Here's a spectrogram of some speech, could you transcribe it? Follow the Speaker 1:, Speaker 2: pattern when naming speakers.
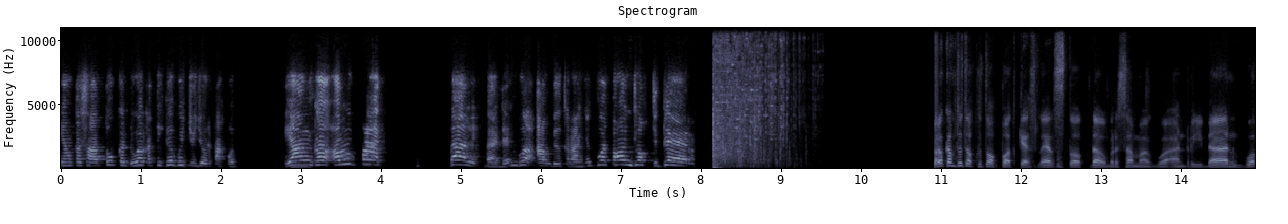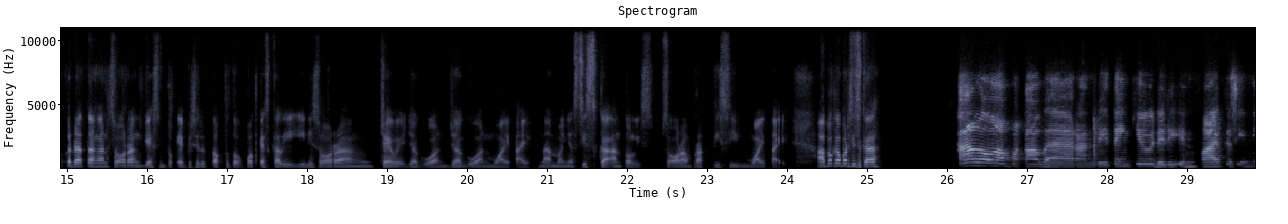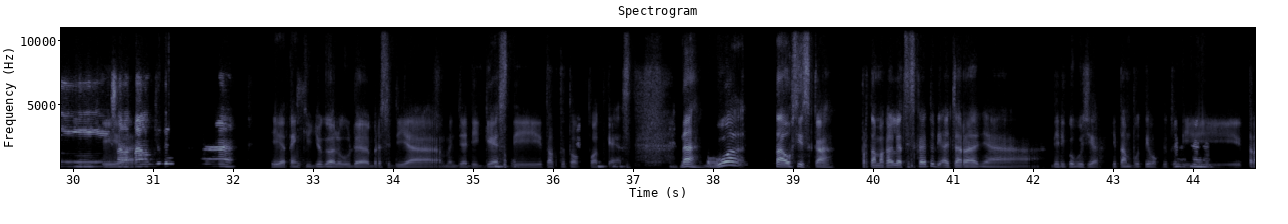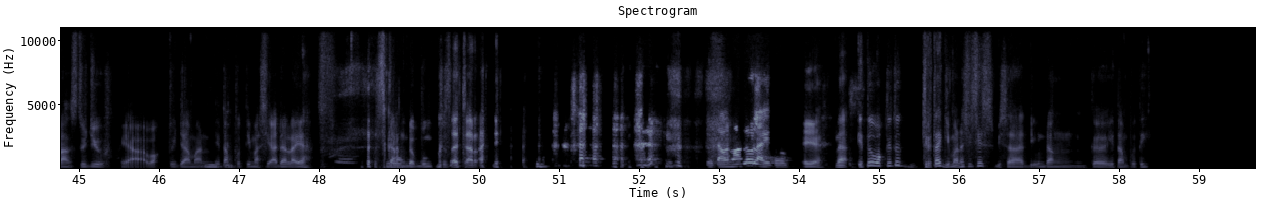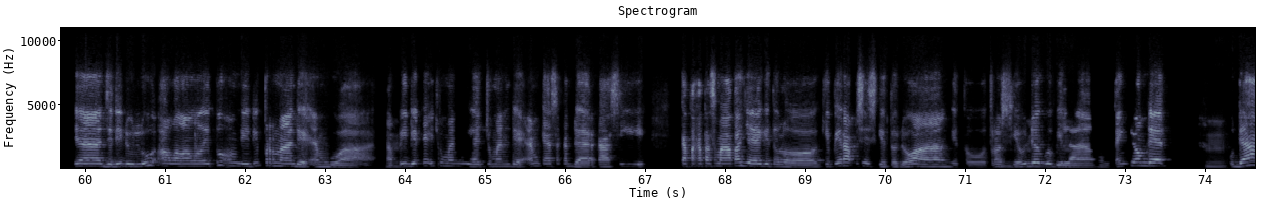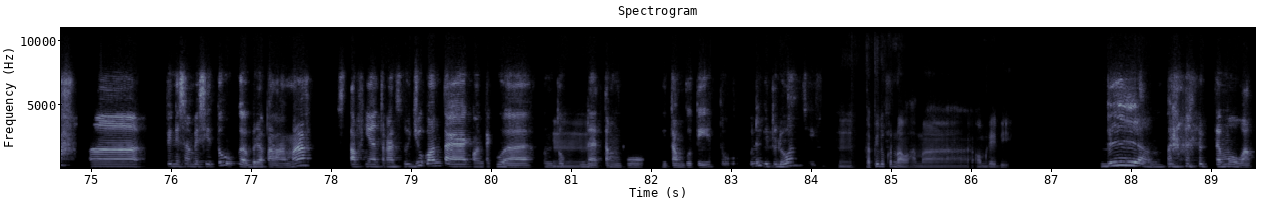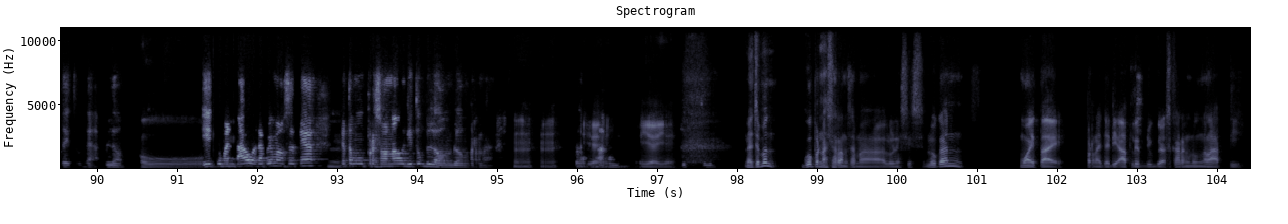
Speaker 1: yang ke satu, kedua, ketiga gue jujur takut. Yang
Speaker 2: Hmm.
Speaker 1: keempat, balik badan gue ambil kerahnya, gue tonjok jeder.
Speaker 2: Welcome to Talk to Talk Podcast. Let's talk now bersama gua Andri dan gua kedatangan seorang guest untuk episode Talk to Talk Podcast kali ini seorang cewek jagoan, jagoan Muay Thai. Namanya Siska Antolis, seorang praktisi Muay Thai. Apa kabar Siska?
Speaker 1: Halo, apa kabar Andri? Thank you udah di-invite ke sini.
Speaker 2: Iya.
Speaker 1: Selamat malam juga.
Speaker 2: Iya, thank you juga lu udah bersedia menjadi guest di Talk to Talk Podcast. Nah, gua tahu Siska pertama kali lihat Siska itu di acaranya Deddy Kobusier, Hitam Putih waktu itu di Trans 7 ya, waktu zaman. Hitam Putih masih ada lah ya. Sekarang udah bungkus acaranya.
Speaker 1: Ya, tahun lalu lah itu.
Speaker 2: Iya. Nah, itu waktu itu cerita gimana sih Sis bisa diundang ke Hitam Putih?
Speaker 1: Ya, jadi dulu awal-awal itu Om Deddy pernah DM gua,
Speaker 2: Hmm.
Speaker 1: tapi dia kayak cuman ya cuman DM kayak sekedar kasih kata-kata semangat aja gitu loh, keep it up sis gitu doang gitu. Terus
Speaker 2: Hmm,
Speaker 1: ya udah
Speaker 2: hmm,
Speaker 1: gue bilang thank you Om Ded.
Speaker 2: Hmm.
Speaker 1: Udah eh, finish sampai situ gak berapa lama staffnya Trans 7 kontak kontak gua untuk
Speaker 2: Hmm.
Speaker 1: datang ke hitam putih itu. Udah gitu
Speaker 2: Hmm.
Speaker 1: doang sih.
Speaker 2: Hmm. Tapi lu kenal sama Om Deddy?
Speaker 1: Belum pernah ketemu waktu itu nggak belum.
Speaker 2: Oh.
Speaker 1: Ya cuman tahu tapi maksudnya
Speaker 2: Hmm.
Speaker 1: ketemu personal gitu belum belum pernah.
Speaker 2: Hmm, hmm.
Speaker 1: Belum
Speaker 2: Iya. Iya, iya.
Speaker 1: Gitu.
Speaker 2: Nah, cuman gue penasaran sama lu nih, Sis. Lu kan Muay Thai, pernah jadi atlet juga, sekarang lu ngelatih.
